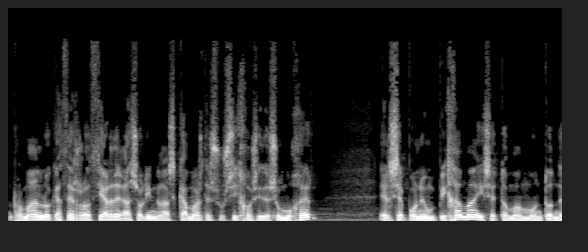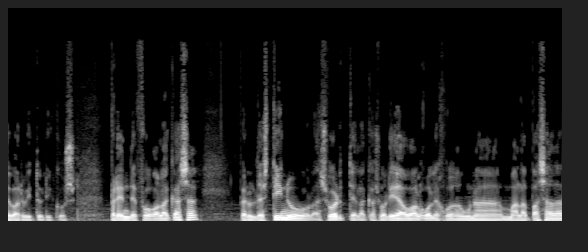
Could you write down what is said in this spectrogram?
Román lo que hace es rociar de gasolina las camas de sus hijos y de su mujer. Él se pone un pijama y se toma un montón de barbitúricos. Prende fuego a la casa, pero el destino, la suerte, la casualidad o algo le juegan una mala pasada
